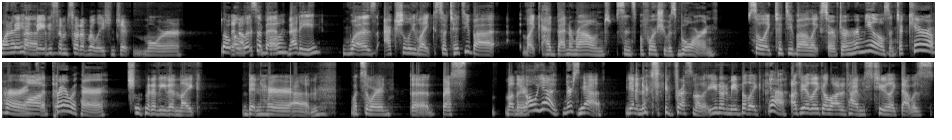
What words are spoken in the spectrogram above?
one of they the, had maybe some sort of relationship more. So Elizabeth? Betty was actually like so Tituba like had been around since before she was born. So like Tituba like served her her meals and took care of her Well, and said prayer with her. She could have even like been her. um What's the word? The breast mother. Oh yeah, nurse. Yeah, yeah, nursing breast mother. You know what I mean? But like, Yeah, I feel like a lot of times too, like that was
